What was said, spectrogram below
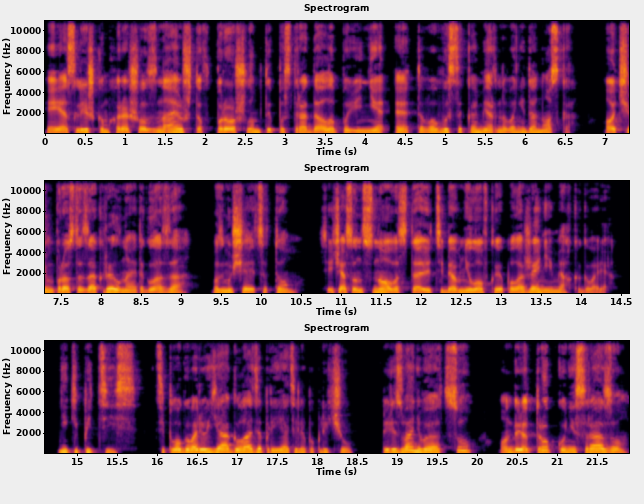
И я слишком хорошо знаю, что в прошлом ты пострадала по вине этого высокомерного недоноска. Очень просто закрыл на это глаза, возмущается Том. Сейчас он снова ставит тебя в неловкое положение, мягко говоря. Не кипятись. Тепло говорю я, гладя приятеля по плечу. Перезваниваю отцу, он берет трубку не сразу,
